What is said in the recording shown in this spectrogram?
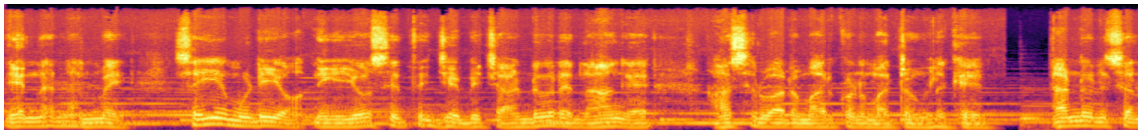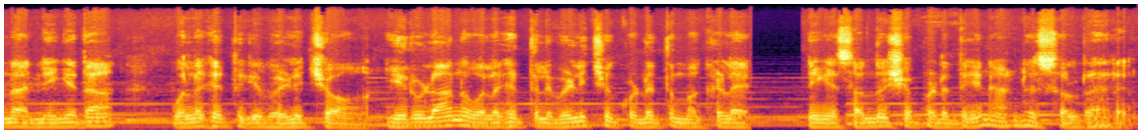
என்ன நன்மை? செய்ய முடியும். நீங்க யோசித்து ஜெபிச்ச ஆண்டவரை நாங்க ஆசீர்வாதமா இருக்கணும் மற்றவங்களுக்கு. ஆண்டவர் சொன்னார் நீங்க தான் உலகத்துக்கு வெளிச்சம். இருளான உலகத்துல வெளிச்சம் கொடுத்து மக்களை நீங்க சந்தோஷப்படுத்துங்கன்னு ஆண்டவர் சொல்றாரு.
